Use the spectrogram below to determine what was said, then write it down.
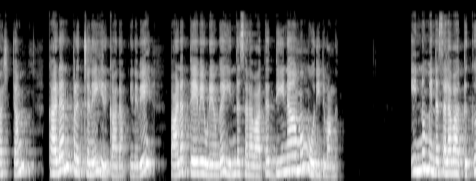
கஷ்டம் கடன் பிரச்சனை இருக்காதாம். எனவே பண தேவை உடையவங்க இந்த செலவாத்தை தினமும் ஓதிட்டு வாங்க. இன்னும் இந்த செலவாத்துக்கு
